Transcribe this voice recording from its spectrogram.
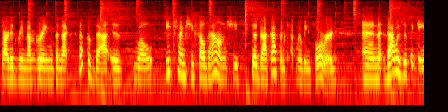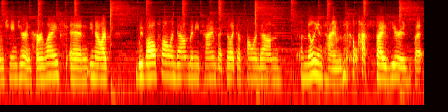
started remembering the next step of that is, well, each time she fell down, she stood back up and kept moving forward. And that was just a game changer in her life. And, you know, I've, we've all fallen down many times. I feel like I've fallen down a million times in the last five years, but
